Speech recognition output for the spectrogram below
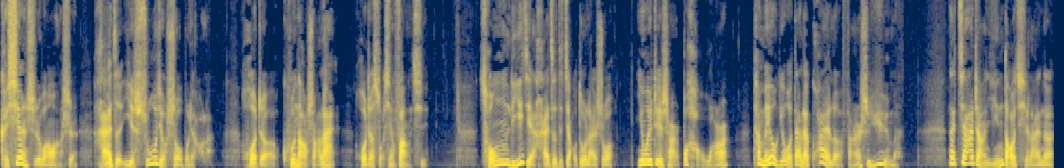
可现实往往是，孩子一输就受不了了，或者哭闹耍赖，或者索性放弃。从理解孩子的角度来说，因为这事儿不好玩儿，他没有给我带来快乐，反而是郁闷。那家长引导起来呢？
